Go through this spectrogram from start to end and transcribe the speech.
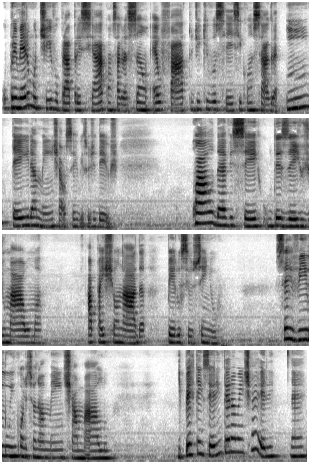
O primeiro motivo para apreciar a consagração é o fato de que você se consagra inteiramente ao serviço de Deus qual deve ser o desejo de uma alma apaixonada pelo seu Senhor? Servi-lo incondicionalmente, amá-lo e pertencer inteiramente a Ele, né?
